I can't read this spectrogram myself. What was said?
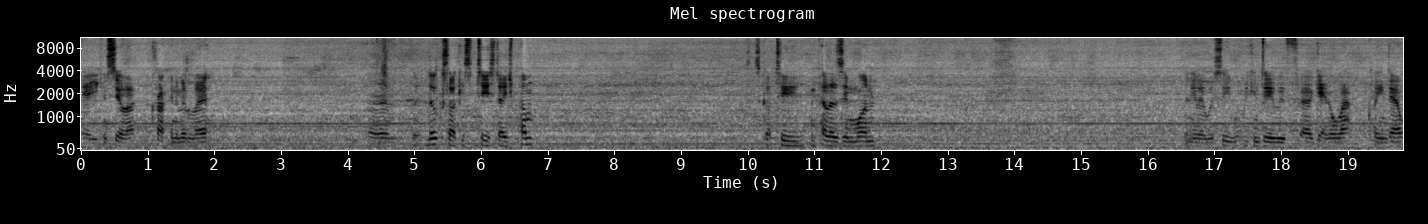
Yeah, you can see all that crap in the middle there. Um, it looks like it's a two-stage pump. It's got two impellers in one. Anyway, we'll see what we can do with uh, getting all that cleaned out.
